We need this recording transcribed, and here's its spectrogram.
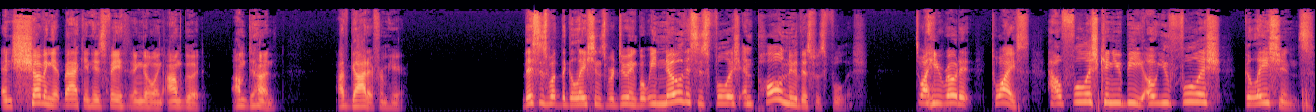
and shoving it back in his faith and going, I'm good. I'm done. I've got it from here. This is what the Galatians were doing, but we know this is foolish, and Paul knew this was foolish. That's why he wrote it twice. How foolish can you be? Oh, you foolish Galatians.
